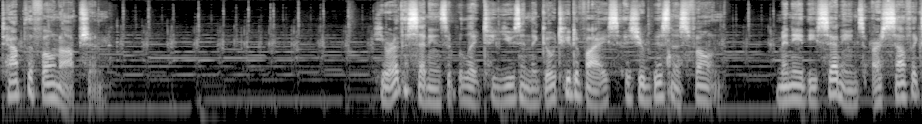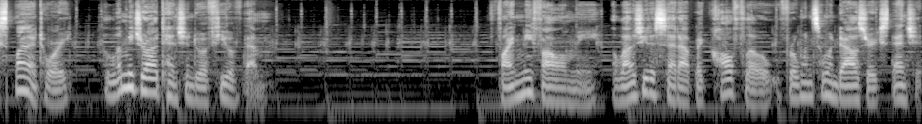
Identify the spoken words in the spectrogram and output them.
Tap the phone option here are the settings that relate to using the GoTo device as your business phone. Many of these settings are self-explanatory, but let me draw attention to a few of them. Find Me Follow Me allows you to set up a call flow for when someone dials your extension.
